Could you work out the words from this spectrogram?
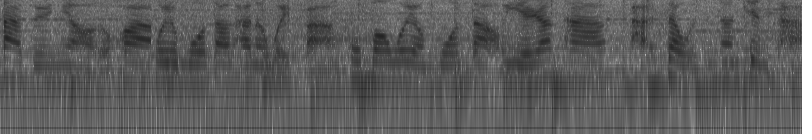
大嘴鸟的话，我有摸到它的尾巴；狐獴我有摸到，也让它爬在我身上践踏。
